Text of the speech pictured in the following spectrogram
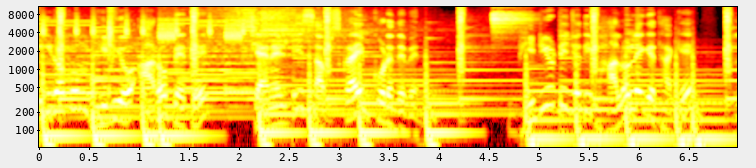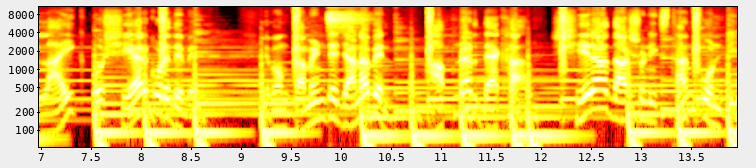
এই রকম ভিডিও আরও পেতে চ্যানেলটি সাবস্ক্রাইব করে দেবেন। ভিডিওটি যদি ভালো লেগে থাকে, লাইক ও শেয়ার করে দেবেন এবং কমেন্টে জানাবেন আপনার দেখা সেরা দার্শনিক স্থান কোনটি।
